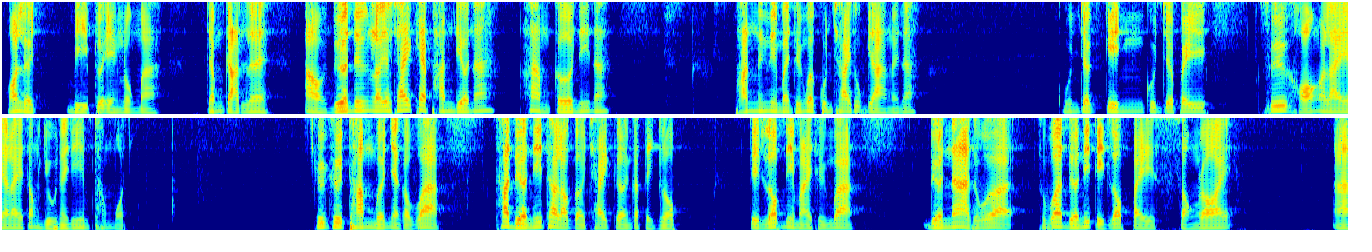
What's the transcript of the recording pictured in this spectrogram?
เพราะเลยบีบตัวเองลงมาจำกัดเลย อา้าวเดือนหนึ่งเราจะใช้แค่พันเดียวนะ ห้ามเกินนี้นะพันหนึ่งนี่หมายถึงว่าคุณใช้ทุกอย่างเลยนะ คุณจะกินคุณจะไปซื้อของอะไรอะไรต้องอยู่ในนี้ทั้งหมด คือคือทำเหมือนอย่างกับว่า ถ้าเดือนนี้ถ้าเราเกิดใช้เกินก็ติดลบ ติดลบนี่หมายถึงว่าเดือนหน้าสมมติว่าสมมติว่าเดือนนี้ติดลบไปสองร้อยอ่า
